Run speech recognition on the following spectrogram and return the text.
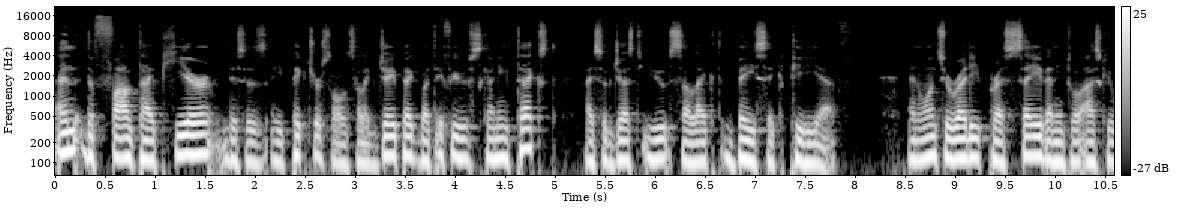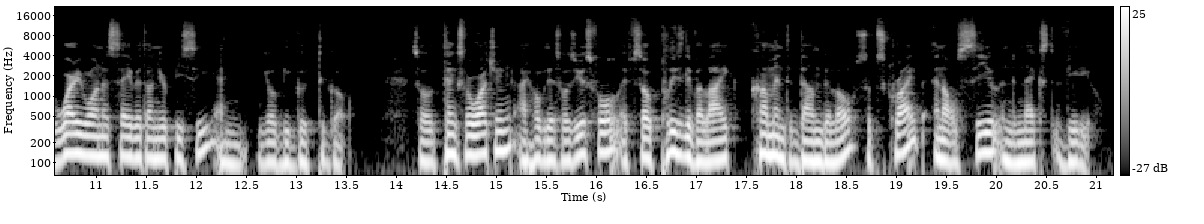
And the file type here, this is a picture, so I'll select JPEG, but if you're scanning text, I suggest you select basic PDF. And once you're ready, press save and it will ask you where you want to save it on your PC and you'll be good to go. So thanks for watching. I hope this was useful. If so, please leave a like, comment down below, subscribe, and I'll see you in the next video.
